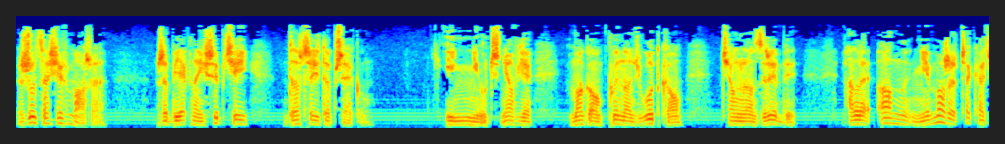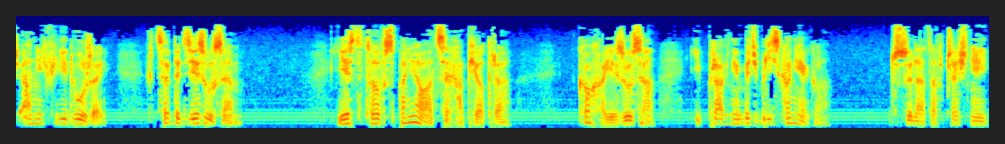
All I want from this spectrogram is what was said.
Rzuca się w morze, żeby jak najszybciej dotrzeć do brzegu. Inni uczniowie mogą płynąć łódką, ciągnąc ryby, ale on nie może czekać ani chwili dłużej. Chce być z Jezusem. Jest to wspaniała cecha Piotra. Kocha Jezusa i pragnie być blisko Niego. Trzy lata wcześniej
